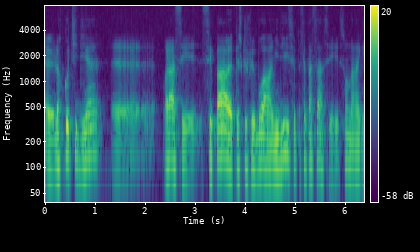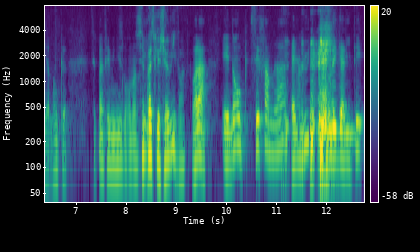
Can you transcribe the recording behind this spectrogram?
euh, leur quotidien, euh, voilà, c'est pas euh, qu'est-ce que je vais boire à midi, c'est pas- ça, c'est sont dans la guerre. Donc euh, c'est pas un féminisme romantique. C'est presque survivre. hein. Voilà. Et donc ces femmes-là, elles luttent pour l'égalité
